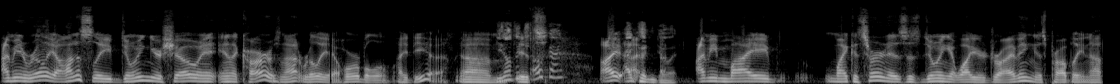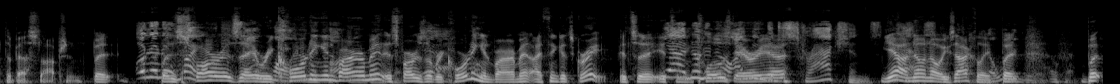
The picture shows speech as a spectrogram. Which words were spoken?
I mean, really, honestly, doing your show in, in the car is not really a horrible idea. Um, you don't think so? Okay. I, I couldn't do it. I mean, my my concern is is doing it while you're driving is probably not the best option. But, oh, no, no, but as right. far as a recording environment, as far as yeah. a recording environment, I think it's great. It's a it's yeah, an no, enclosed area. I distractions. Yeah, yes. no, no, exactly. but okay. but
